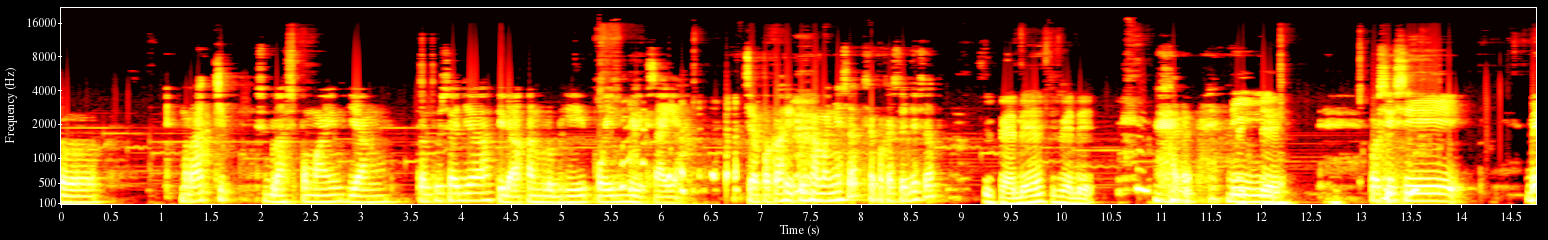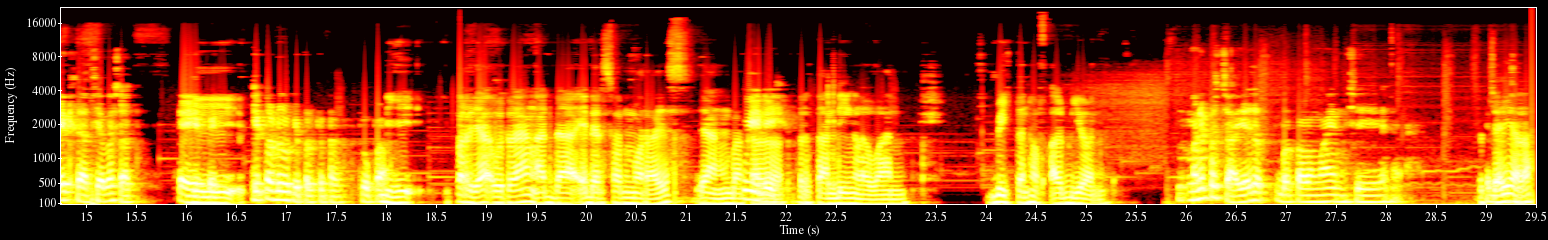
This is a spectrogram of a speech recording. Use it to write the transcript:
eh, meracik 11 pemain yang tentu saja tidak akan melebihi poin milik saya. Siapakah itu namanya Sat? Siapakah saja Sat? Si PD, si PD. Di Oke. posisi back Sat siapa Sat? Eh. Di kiper dulu kiper kiper lupa. di kiper ya orang ada Ederson Moraes yang bakal Widih. bertanding lawan Brighton Hove Albion. Mana percaya bakal main si Percayalah,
